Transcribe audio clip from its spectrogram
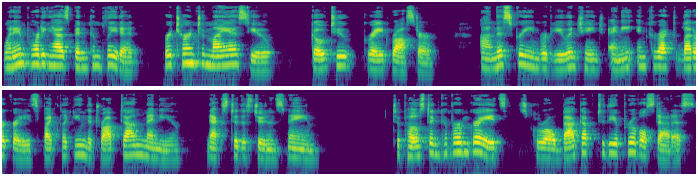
When importing has been completed, return to My ASU, go to Grade Roster. On this screen, review and change any incorrect letter grades by clicking the drop-down menu next to the student's name. To post and confirm grades, scroll back up to the approval status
